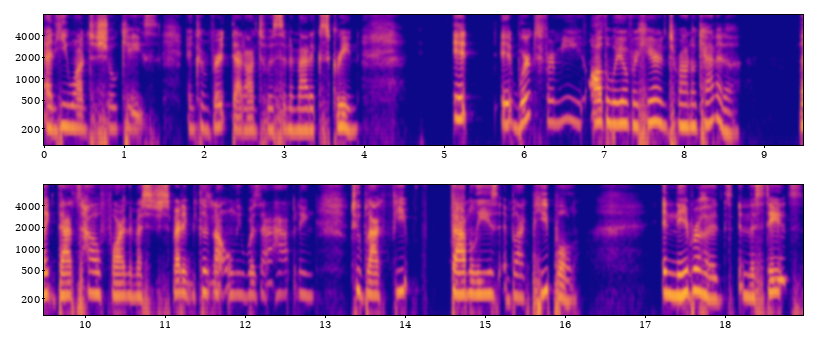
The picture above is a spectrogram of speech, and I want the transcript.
And he wanted to showcase and convert that onto a cinematic screen. It it worked for me all the way over here in Toronto, Canada. Like that's how far the message is spreading because not only was that happening to black fe- families and black people in neighborhoods in the states,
